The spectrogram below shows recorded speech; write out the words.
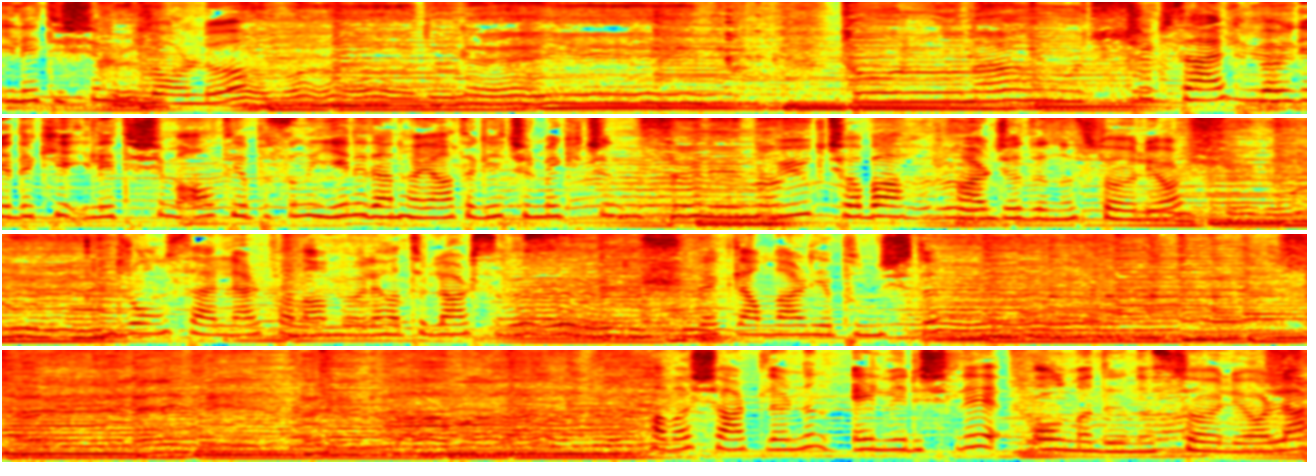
iletişim zorluğu. Türksel bölgedeki iletişim altyapısını yeniden hayata geçirmek için büyük çaba harcadığını söylüyor. Dronseller falan böyle hatırlarsınız. Reklamlar yapılmıştı. Hava şartlarının elverişli olmadığını söylüyorlar.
